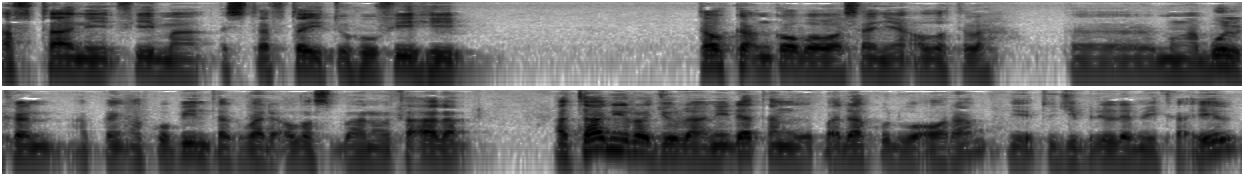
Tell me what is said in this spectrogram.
aftani fima istaftaituhu fihi. Tahukah engkau bahwasanya Allah telah uh, mengabulkan apa yang aku minta kepada Allah Subhanahu wa taala? Atani rajulani datang kepadaku dua orang yaitu Jibril dan Mikail.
